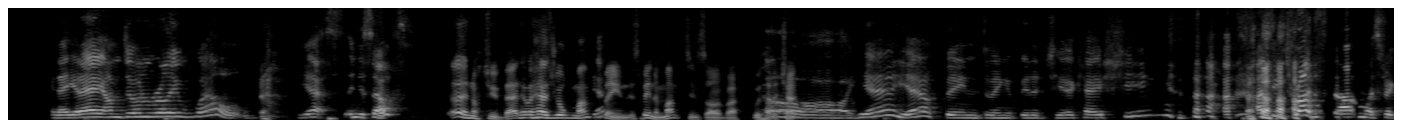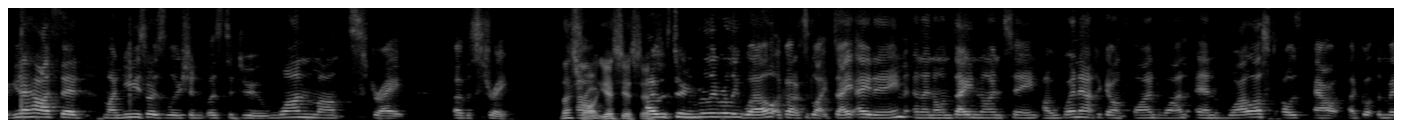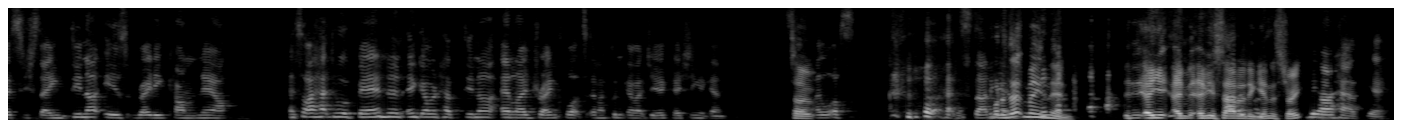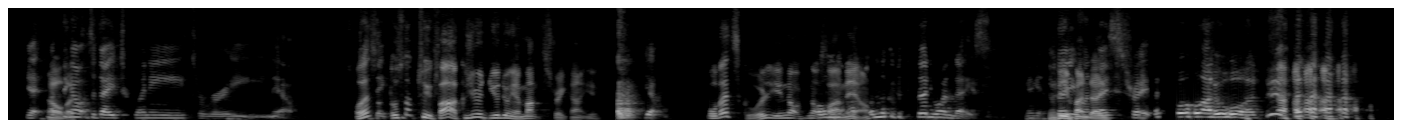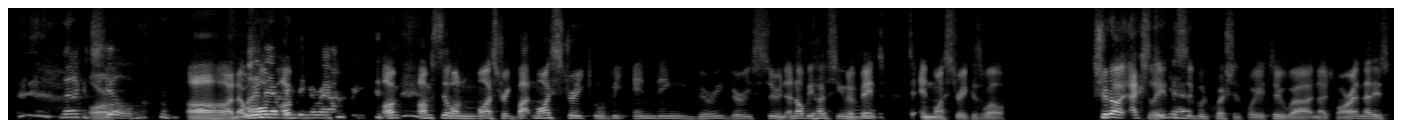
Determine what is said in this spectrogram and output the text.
G'day, g'day. I'm doing really well. Yes, and yourself? Uh, not too bad. How, how's your month yeah. been? It's been a month since I've uh, we've had a chat. Oh yeah, yeah. I've been doing a bit of geocaching. I did try to start my streak. You know how I said my New Year's resolution was to do one month straight of a streak. That's um, right. Yes, yes, yes. I was doing really, really well. I got up to like day 18. And then on day 19, I went out to go and find one. And whilst I was out, I got the message saying, dinner is ready, come now. And so I had to abandon and go and have dinner, and I drank lots, and I couldn't go out geocaching again. So, so I lost. I had to start. What again. does that mean then? you, have, have, you started again the streak? Yeah, I have. Yeah, yeah. Oh, I think I'm up to day twenty three now. Well, that's it's not too far because you're you're doing a month streak, aren't you? Yep. Well, that's good. You're not not far now. I'm looking for 31 days. 31, 31 days. days straight. That's all I want. then I can or, chill. Oh, no. Well, I'm, everything I'm, around me. I'm, I'm still on my streak, but my streak will be ending very, very soon. And I'll be hosting an event to end my streak as well. Should I actually? This yeah. is a good question for you to uh, know tomorrow, and that is,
